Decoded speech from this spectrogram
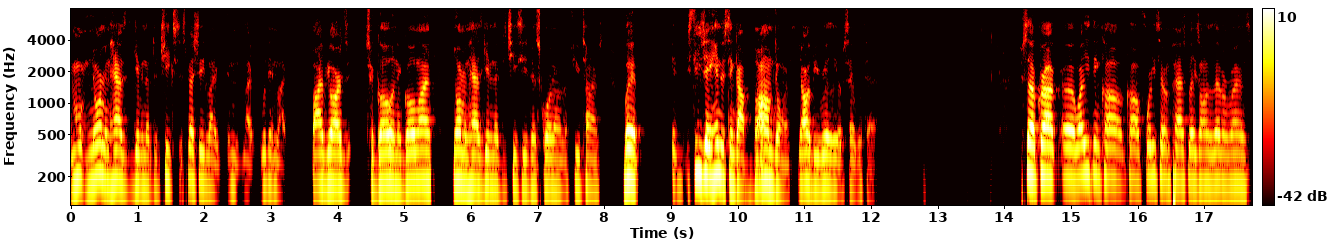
Norman has given up the cheeks, especially like in like within like five yards to go in the goal line. Norman has given up the cheeks. He's been scored on a few times, but eh, CJ Henderson got bombed on. Y'all would be really upset with that. What's up, Croc? Uh, why do you think call call 47 pass plays on 11 runs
